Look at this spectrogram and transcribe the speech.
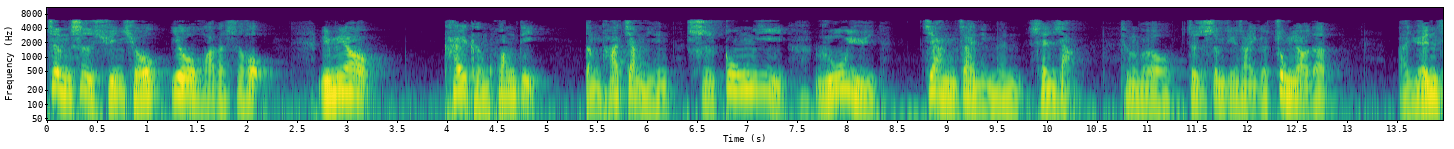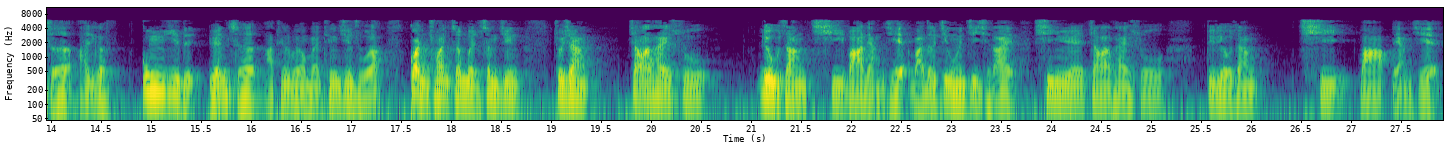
正是寻求耶和华的时候，你们要开垦荒地，等他降临，使公义如雨降在你们身上。听众朋友，这是圣经上一个重要的啊原则啊，一个公义的原则啊。听众朋友们听清楚了，贯穿整本圣经，就像加拉太书六章七八两节，把这个经文记起来。新约加拉太书第六章。七八两节，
